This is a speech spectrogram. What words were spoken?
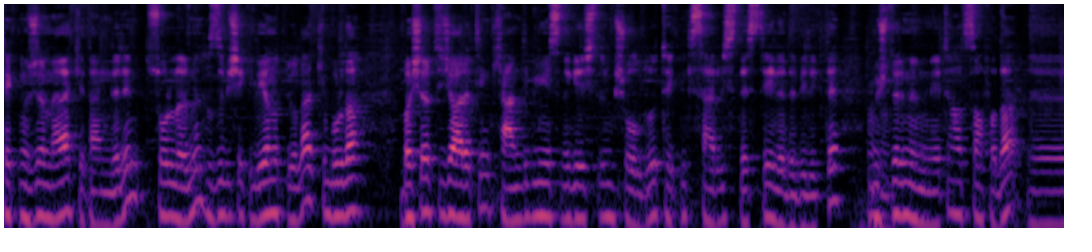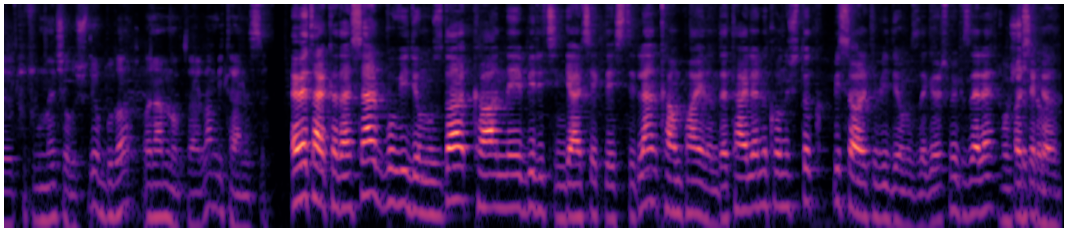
teknolojileri merak edenlerin sorularını hızlı bir şekilde yanıtlıyorlar ki burada Başarı Ticaret'in kendi bünyesinde geliştirmiş olduğu teknik servis desteğiyle de birlikte müşteri memnuniyeti had safhada e, tutulmaya çalışılıyor. Bu da önemli noktalardan bir tanesi. Evet arkadaşlar bu videomuzda KN1 için gerçekleştirilen kampanyanın detaylarını konuştuk. Bir sonraki videomuzda görüşmek üzere. Hoşça Hoşçakalın. kalın.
